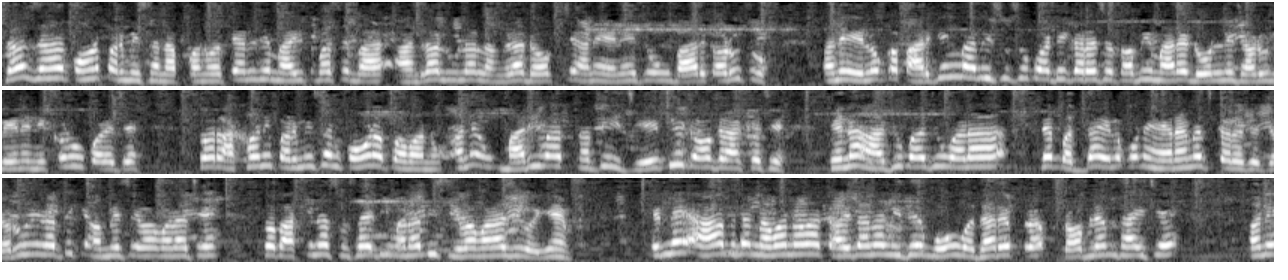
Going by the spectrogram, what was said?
દસ જણા કોણ પરમિશન આપવાનું? અત્યારે જે મારી પાસે આંધ્રા, લુલા, લંગડા ડોગ છે અને એને જો હું બહાર કાઢું છું અને એ લોકો પાર્કિંગમાં બી શું પોટી કરે છે તો બી મારે ડોલને ઝાડુ લઈને નીકળવું પડે છે. તો રાખવાની પરમિશન કોણ અપાવવાનું અને મારી વાત નથી, જે બી ડોગ રાખે છે, એના આજુબાજુવાળા ને બધા એ લોકોને હેરાન જ કરે છે. જરૂરી નથી કે અમે સેવાવાળા છે, તો બાકીના સોસાયટીવાળા બી સેવાવાળા જ હોય એમ. એટલે આ બધા નવા નવા કાયદાના લીધે બહુ વધારે પ્રોબ્લેમ થાય છે. અને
